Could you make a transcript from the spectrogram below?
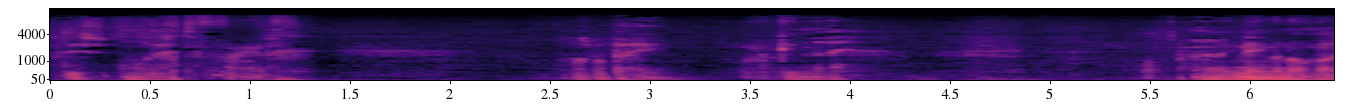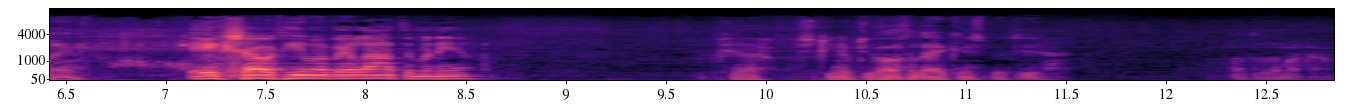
Het is onrechtvaardig. Allebei kinderen. Nou, ik neem er nog maar een. Ik zou het hier maar bij laten, meneer. Ja, misschien hebt u wel gelijk, inspecteur. Laten we er maar gaan.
